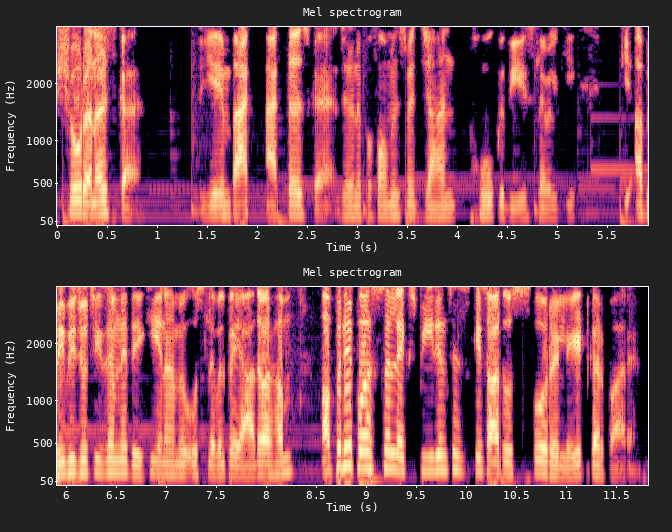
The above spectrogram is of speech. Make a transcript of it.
शो रनर्स का है ये इम्पैक्ट एक्टर्स का है जिन्होंने परफॉर्मेंस में जान फूक दी इस लेवल की कि अभी भी जो चीज़ें हमने देखी है ना हमें उस लेवल पे याद है और हम अपने पर्सनल एक्सपीरियंसेस के साथ उसको रिलेट कर पा रहे हैं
